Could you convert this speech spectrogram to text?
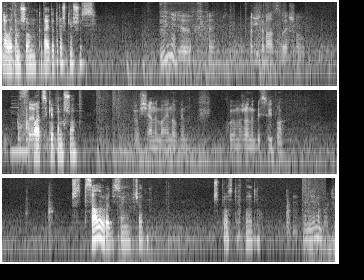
А ви там що, катаєте трошки щось? Ні, я, блядь, перший раз зайшов. Пацки там що? Вообще немає новин. Хуй може не без світла. Щось писали вроді сьогодні в чату? Що просто впадло. Я, ну, я не бачу.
